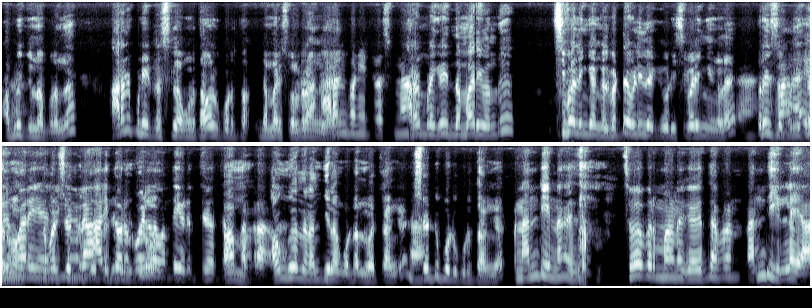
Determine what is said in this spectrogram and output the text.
அப்படின்னு சொன்ன அப்புறம் தான் அரண்மனை ட்ரஸ்ட்ல உங்களுக்கு தகவல் கொடுத்தோம் இந்த மாதிரி சொல்றாங்க அரண்மனை ட்ரஸ்ட்னா அரண்மனைக்கு இந்த மாதிரி வந்து சிவலிங்கங்கள் வெட்ட வெளியில இருக்கக்கூடிய சிவலிங்கங்களை பிரதிஷ்டை பண்ணி தருவாங்க. ஆமா. அவங்க அந்த நந்தி எல்லாம் கொண்டு வந்து வச்சாங்க. ஷெட் போட்டு கொடுத்தாங்க. நந்தி என்ன சிவபெருமானுக்கு அப்புறம் நந்தி இல்லையா?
